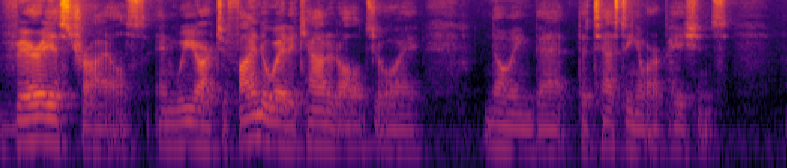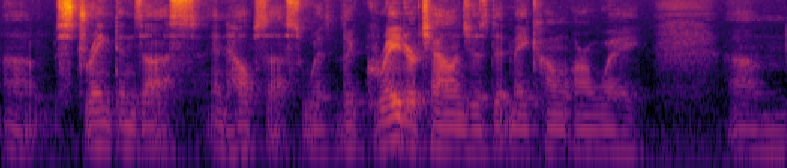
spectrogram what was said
various trials, and we are to find a way to count it all joy, knowing that the testing of our patience uh, strengthens us and helps us with the greater challenges that may come our way. Um,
